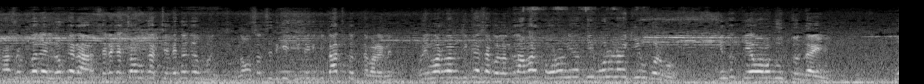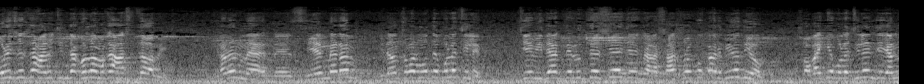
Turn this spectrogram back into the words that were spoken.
শাসক দলের লোকেরা সেটাকে চমকাচ্ছে। দেখে যে সিদ্দিকি জিতে কিছু কাজ করতে পারে না ওই মর্মে আমি জিজ্ঞাসা করলাম তাহলে আমার করণীয় কি বলুন আমি কি করব? কিন্তু কেউ আমাকে উত্তর দেয়নি। পরিশেষে আমি চিন্তা করলাম আমাকে আসতে হবে। কারণ সিএম ম্যাডাম বিধানসভার মধ্যে বলেছিলেন, যে বিধায়কদের উদ্দেশ্যে যে শাসক হোক আর বিরোধী হোক, সবাইকে বলেছিলেন যে যেন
